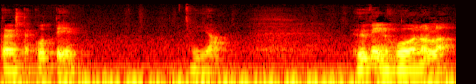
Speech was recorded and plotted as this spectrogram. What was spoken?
töistä kotiin. Ja hyvin huonolla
